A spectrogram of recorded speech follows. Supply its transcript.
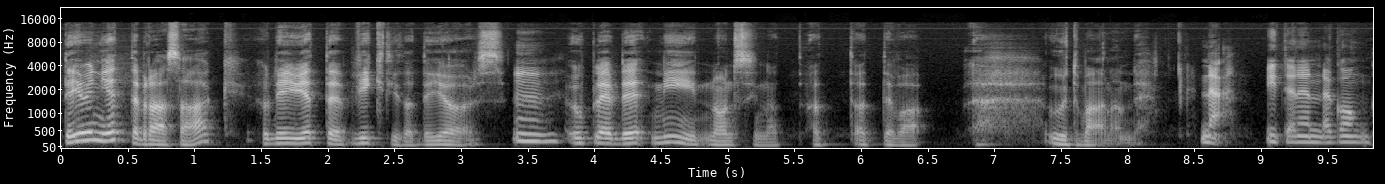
Det är ju en jättebra sak och det är ju jätteviktigt att det görs. Mm. Upplevde ni någonsin att, att, att det var äh, utmanande? Nej, inte en enda gång.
